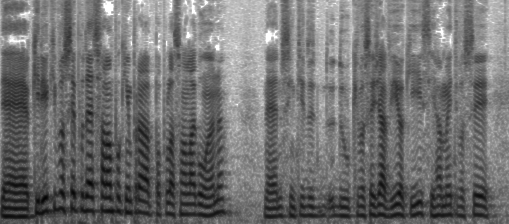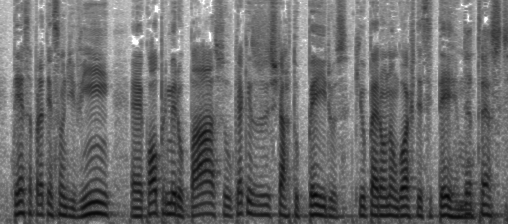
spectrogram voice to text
É, eu queria que você pudesse falar um pouquinho para a população alagoana, né, no sentido do, do, que você já viu aqui, se realmente você tem essa pretensão de vir? É, qual o primeiro passo? O que é que os startupeiros, que o Perón não gosta desse termo? Detesto.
